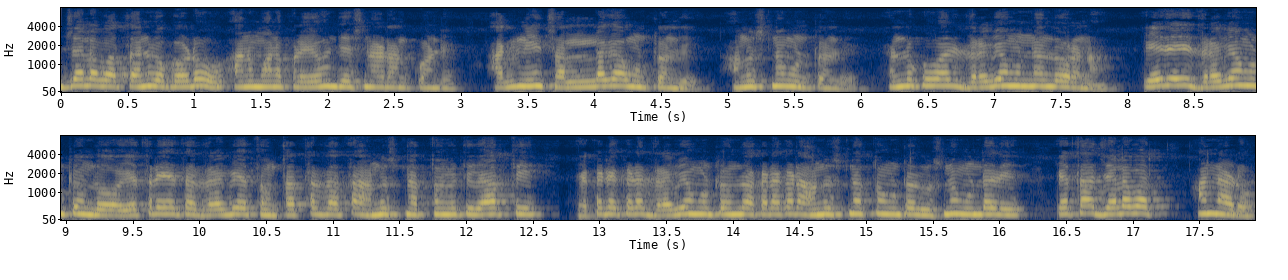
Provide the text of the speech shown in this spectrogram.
జలవత్ అని ఒకడు అనుమాన ప్రయోగం చేసినాడు అనుకోండి. అగ్ని చల్లగా ఉంటుంది అనుష్ణం ఉంటుంది. ఎందుకు? అది ద్రవ్యం ఉన్నందువలన. ఏదైతే ద్రవ్యం ఉంటుందో ఇతర ఇతర ద్రవ్యత్వం తత్ర తత్త అనుష్ణత్వం ఇది వ్యాప్తి. ఎక్కడెక్కడ ద్రవ్యం ఉంటుందో అక్కడక్కడ అనుష్ణత్వం ఉంటుంది ఉష్ణం ఉండదు. యథ జలవత్ అన్నాడు.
